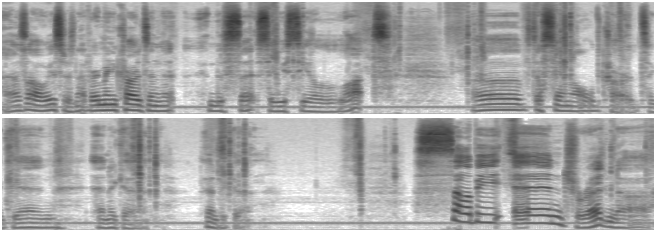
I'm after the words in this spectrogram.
as always. There's not very many cards in the in this set, so you see a lot of the same old cards again and again and again. Celebi and Drednaw.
